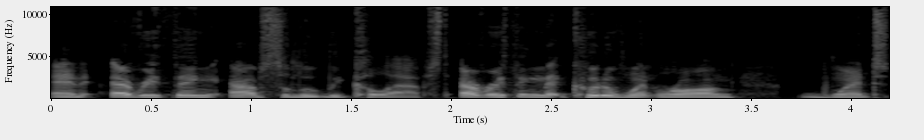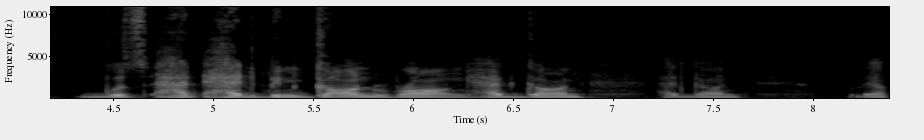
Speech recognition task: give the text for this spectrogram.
and everything absolutely collapsed. Everything that could have went wrong went was had had been gone wrong. Had gone had gone. Yep,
